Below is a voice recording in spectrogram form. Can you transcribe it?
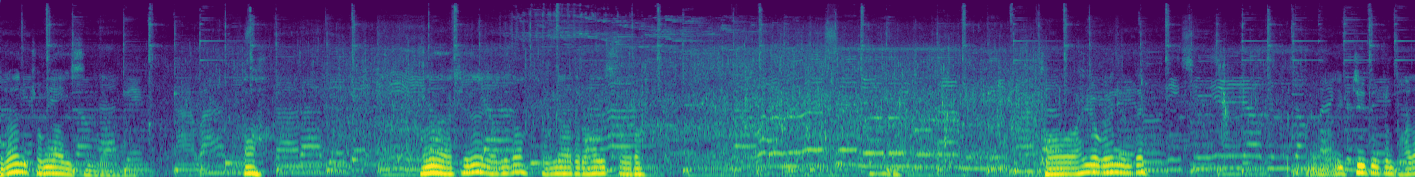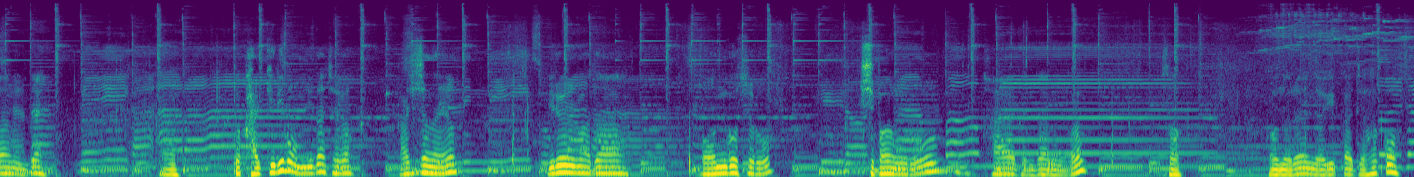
오늘은 종료하겠습니다. 아, 오늘 날씨는 여기서 종료하도록 하겠습니다. 더 하려고 했는데 어, 입지도 좀 받았는데 어, 또갈 길이 멉니다 제가. 아시잖아요? 일요일마다 먼 곳으로 지방으로 가야 된다는 걸. 그래서 오늘은 여기까지 하고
